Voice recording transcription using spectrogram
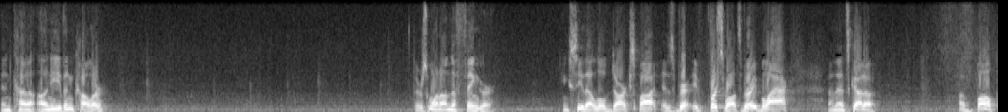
and kind of uneven color. There's one on the finger. You can see that little dark spot is very first of all it's very black and then it's got a a bump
